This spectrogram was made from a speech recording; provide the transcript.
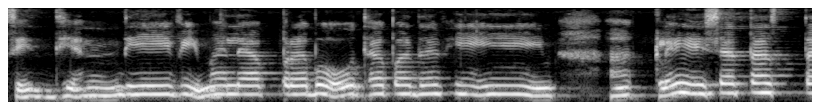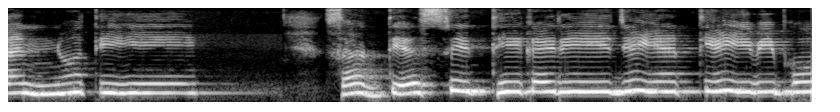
सिद्ध्यन्ति विमलप्रबोधपदवीम् अक्लेशतस्तन्वती सद्यसिद्धिकरी जयत्यै विभो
